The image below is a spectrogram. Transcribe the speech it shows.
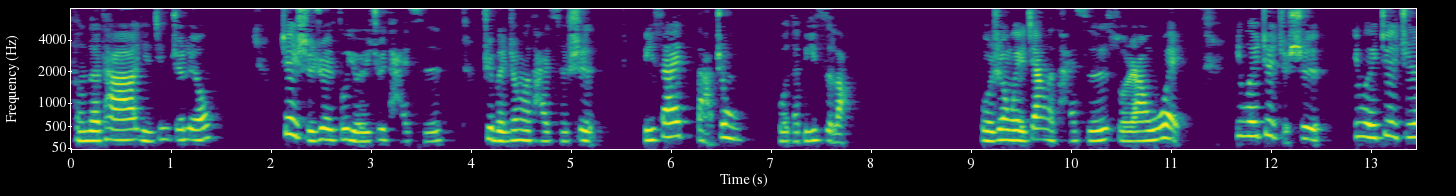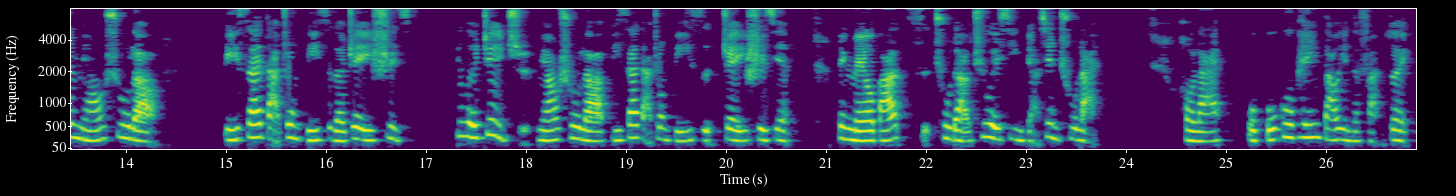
疼得他眼睛直流。这时瑞夫有一句台词，剧本中的台词是：“鼻塞打中我的鼻子了。”我认为这样的台词索然无味。因为这只是因为这只描述了鼻塞打中鼻子的这一事因为这只描述了鼻塞打中鼻子这一事件，并没有把此处的趣味性表现出来。后来，我不顾配音导演的反对，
